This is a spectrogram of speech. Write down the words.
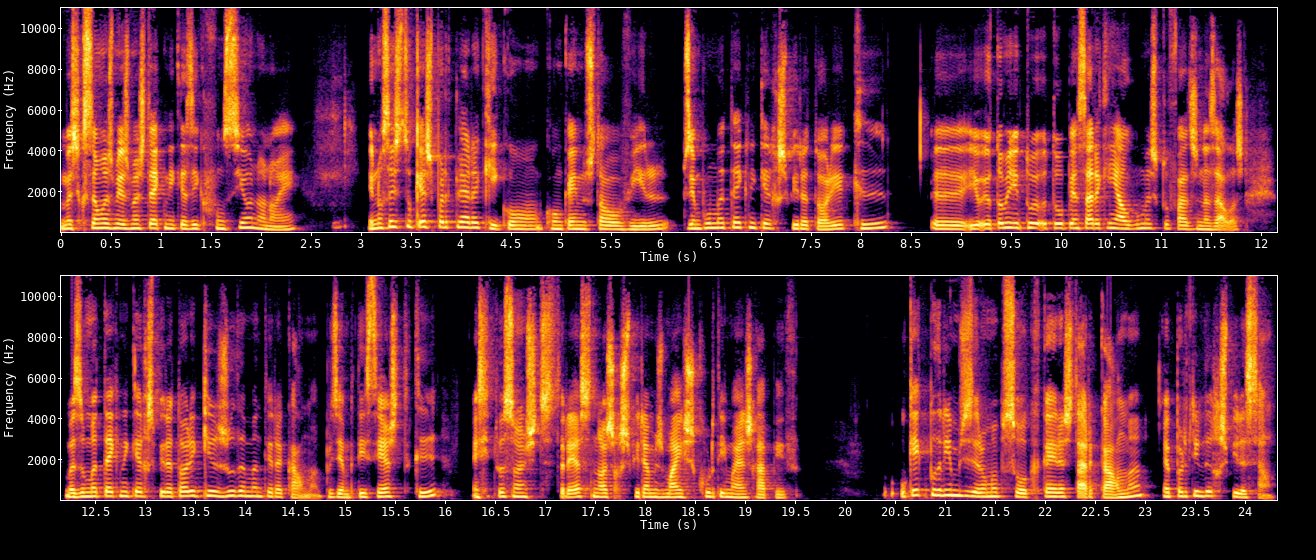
mas que são as mesmas técnicas e que funcionam, não é? Eu não sei se tu queres partilhar aqui com, com quem nos está a ouvir, por exemplo, uma técnica respiratória que uh, eu, eu também estou a pensar aqui em algumas que tu fazes nas aulas, mas uma técnica respiratória que ajuda a manter a calma. Por exemplo, disseste que em situações de stress nós respiramos mais curto e mais rápido. O que é que poderíamos dizer a uma pessoa que queira estar calma a partir da respiração?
